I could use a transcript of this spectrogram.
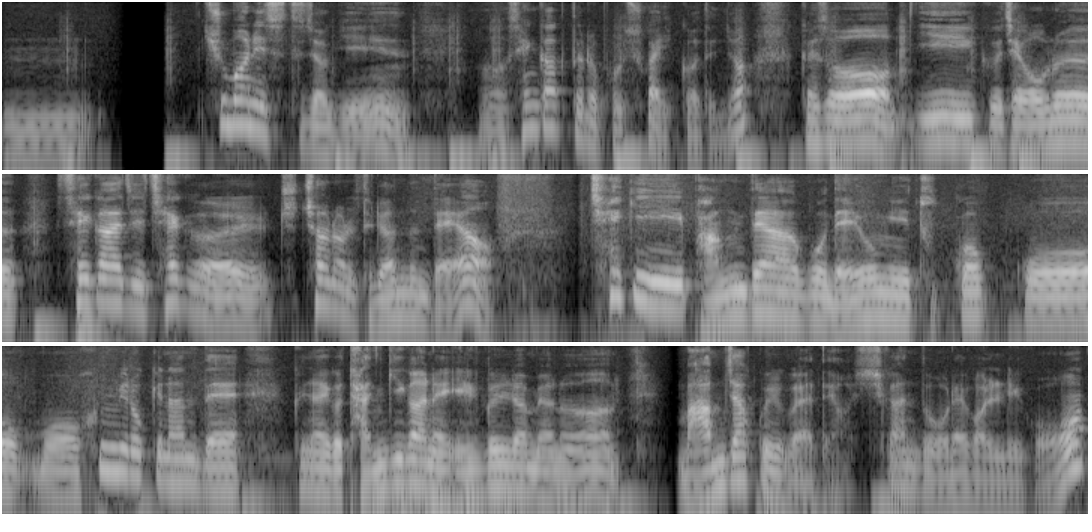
음, 휴머니스트적인 어, 생각들을 볼 수가 있거든요. 그래서 이 그 제가 오늘 세 가지 책을 추천을 드렸는데요. 책이 방대하고 내용이 두껍고 뭐 흥미롭긴 한데 그냥 이거 단기간에 읽으려면은 마음 잡고 읽어야 돼요. 시간도 오래 걸리고.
